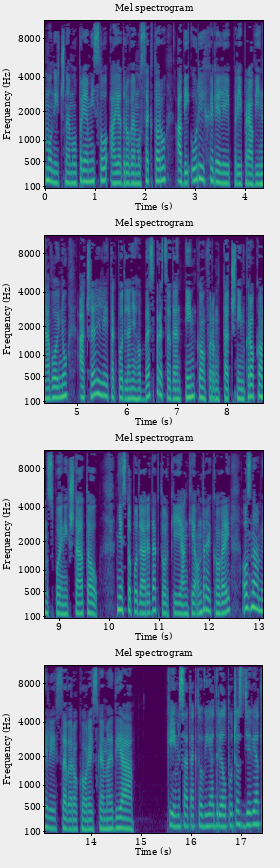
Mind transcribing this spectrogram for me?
muničnému priemyslu a jadrovému sektoru, aby urýchlili prípravy na vojnu a čelili tak podľa neho bezprecedentným konfrontačným krokom Spojených štátov. Dnes to podľa redaktorky Janky Ondrejkovej oznámili severokorejské médiá. Kým sa takto vyjadril počas 9.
